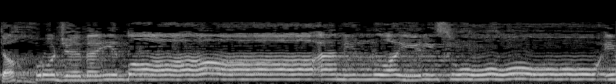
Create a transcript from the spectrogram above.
تخرج بيضاء من غير سوء.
